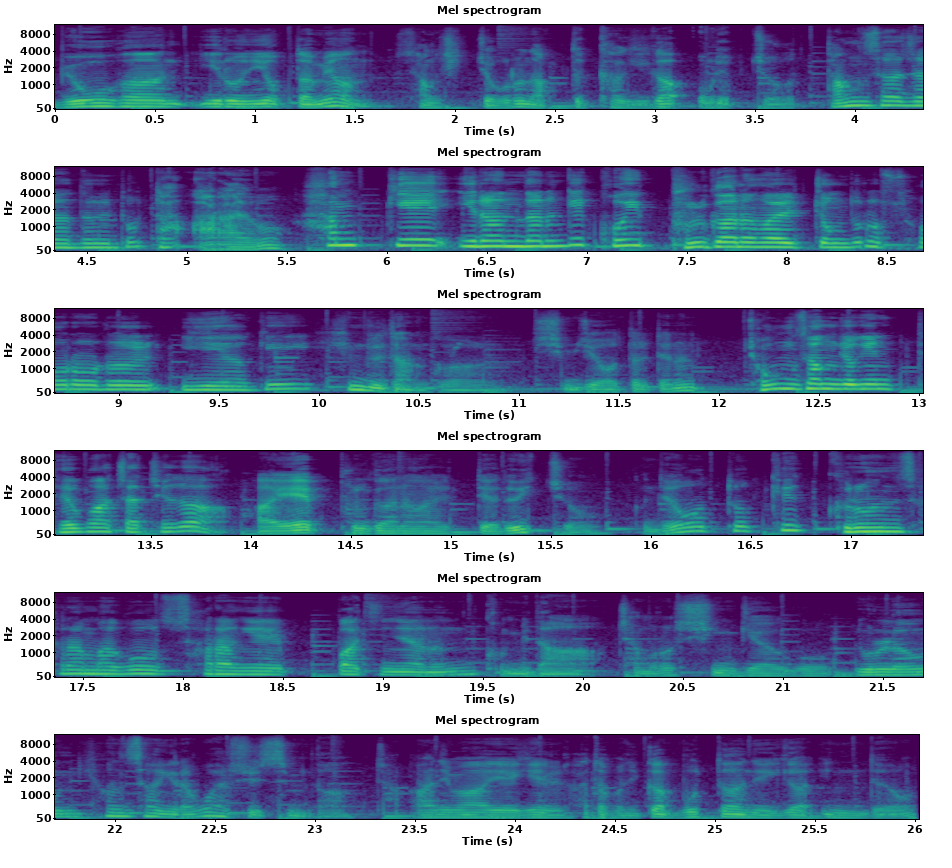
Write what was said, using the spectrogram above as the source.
묘한 이론이 없다면 상식적으로 납득하기가 어렵죠. 당사자들도 다 알아요. 함께 일한다는 게 거의 불가능할 정도로 서로를 이해하기 힘들다는 걸. 심지어 어떨 때는 정상적인 대화 자체가 아예 불가능할 때도 있죠. 근데 어떻게 그런 사람하고 사랑에 빠지냐는 겁니다. 참으로 신기하고 놀라운 현상이라고 할 수 있습니다. 자, 아니마 얘기를 하다 보니까 못다한 얘기가 있는데요.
